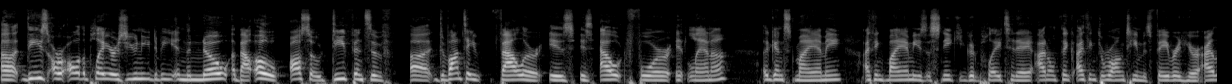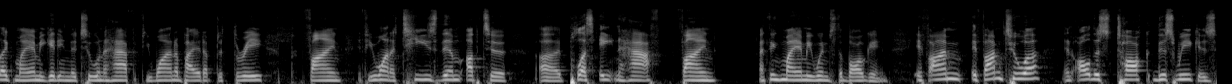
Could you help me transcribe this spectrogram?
uh, these are all the players you need to be in the know about. Oh, also defensive. Uh, Dante Fowler is is out for Atlanta against Miami. I think Miami is a sneaky good play today. I don't think I think the wrong team is favored here. I like Miami getting the two and a half. If you want to buy it up to three, fine. If you want to tease them up to uh, plus eight and a half, fine. I think Miami wins the ball game. If I'm if I'm Tua and all this talk this week is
